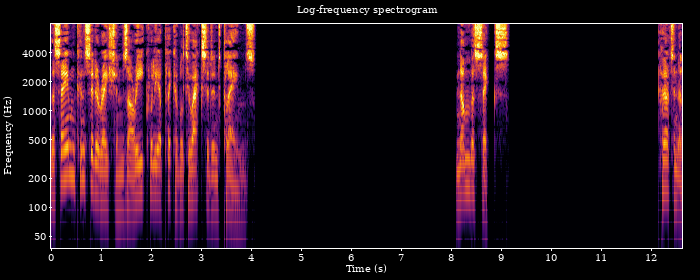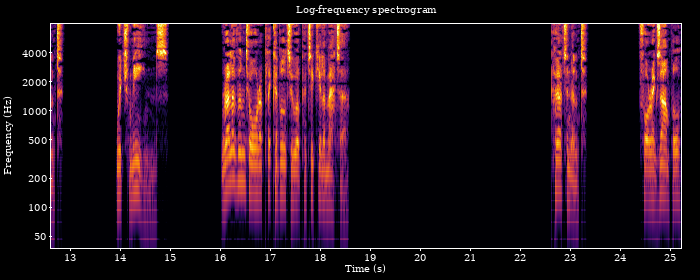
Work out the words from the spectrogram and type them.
the same considerations are equally applicable to accident claims. Number 6. Pertinent. Which means relevant or applicable to a particular matter. Pertinent. For example,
